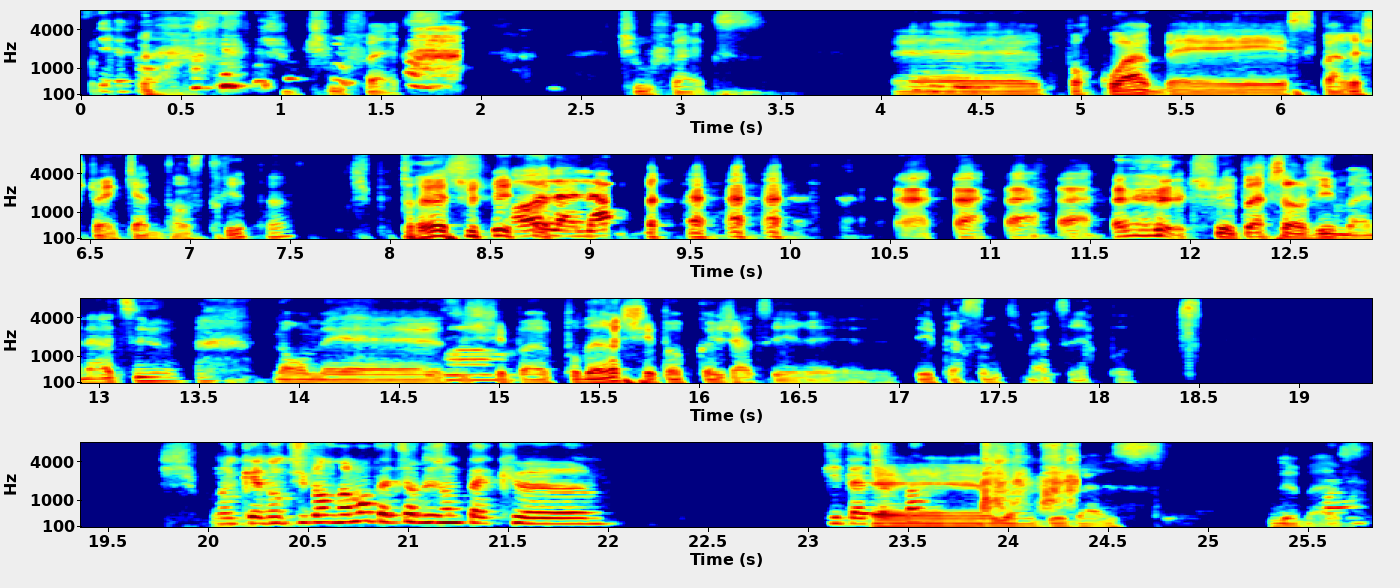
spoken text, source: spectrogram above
C'était fort. True facts. True facts. Euh, pourquoi? Ben, c'est pareil, je suis un 4 dans Street. Hein? Je peux pas. Je, Oh là là. je peux pas changer ma nature. Non, mais euh, Wow. je sais pas. Pour de vrai, je sais pas pourquoi j'attire euh, des personnes qui m'attirent pas. Ok, donc tu penses vraiment que t'attires des gens que qui t'attirent pas? Euh, ouais, de base. De base.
